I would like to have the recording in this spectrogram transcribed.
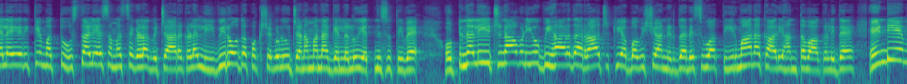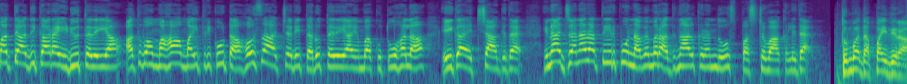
ಬೆಲೆ ಏರಿಕೆ ಮತ್ತು ಸ್ಥಳೀಯ ಸಮಸ್ಯೆಗಳ ವಿಚಾರಗಳಲ್ಲಿ ವಿರೋಧ ಪಕ್ಷಗಳು ಜನಮನ ಗೆಲ್ಲಲು ಯತ್ನಿಸುತ್ತಿವೆ. ಒಟ್ಟಿನಲ್ಲಿ ಈ ಚುನಾವಣೆಯು ಬಿಹಾರದ ರಾಜಕೀಯ ಭವಿಷ್ಯ ನಿರ್ಧರಿಸುವ ತೀರ್ಮಾನಕಾರಿ ಹಂತವಾಗಲಿದೆ. ಎನ್ಡಿಎ ಮತ್ತೆ ಅಧಿಕಾರ ಹಿಡಿಯುತ್ತದೆಯಾ ಅಥವಾ ಮಹಾ ಮೈತ್ರಿಕೂಟ ಹೊಸ ಅಚ್ಚರಿ ತರುತ್ತದೆಯಾ ಎಂಬ ಕುತೂಹಲ ಈಗ ಹೆಚ್ಚಾಗಿದೆ. ಇನ್ನು ಜನರ ತೀರ್ಪು ನವೆಂಬರ್ ಹದಿನಾಲ್ಕರಂದು ಸ್ಪಷ್ಟವಾಗಲಿದೆ. ತುಂಬಾ ದಪ್ಪ ಇದ್ದೀರಾ?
